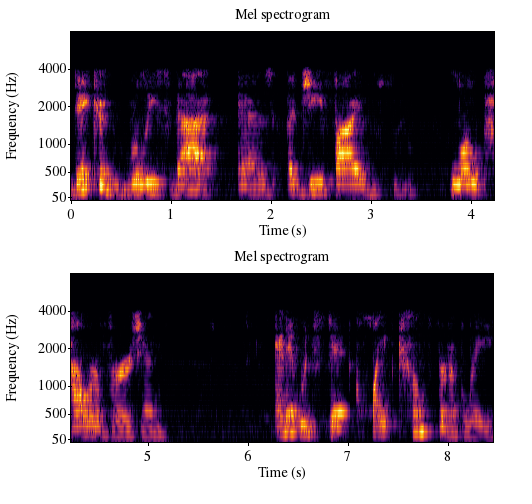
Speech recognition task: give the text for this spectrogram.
they could release that as a G5 low power version and it would fit quite comfortably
